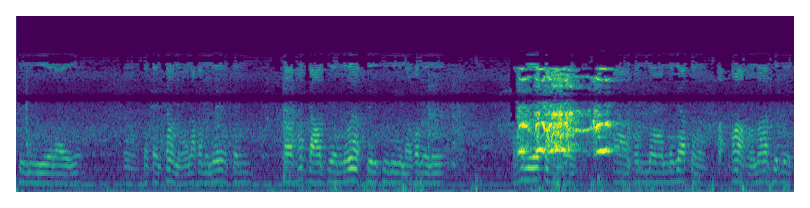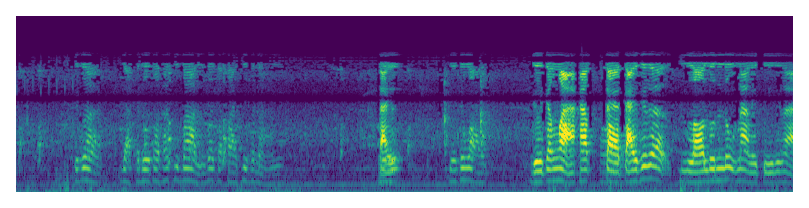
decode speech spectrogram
ทีวีอะไรจะเป็นช่องไหนเราก็ไม่รู้เป็นโทรทัศน์ดาวเทียมหรือว่าฟรีทีวีเราก็ไม่รู้แต่ถ้ามีโอกาสเนี่ยอ่าคนงานระยะต่อพ่อของน้องที่เนี่ คิดว่าอยากไปดูโทรทัศน์ที่บ้านหรือว่าจะไปที่สนามใจหรือจังหวะดูจังหวะครับอ๋อแต่ใจคือว่ารอลุ้นลูกหน้าเวทีดีกว่า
